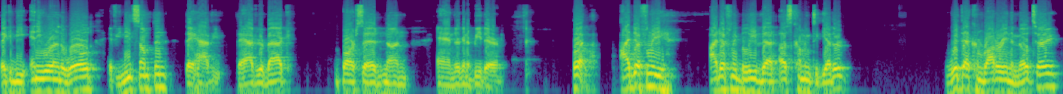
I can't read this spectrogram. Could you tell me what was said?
They can be anywhere in the world. If you need something, they have you. They have your back. Bar said none, and they're going to be there. But I definitely, I definitely believe that us coming together with that camaraderie in the military,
